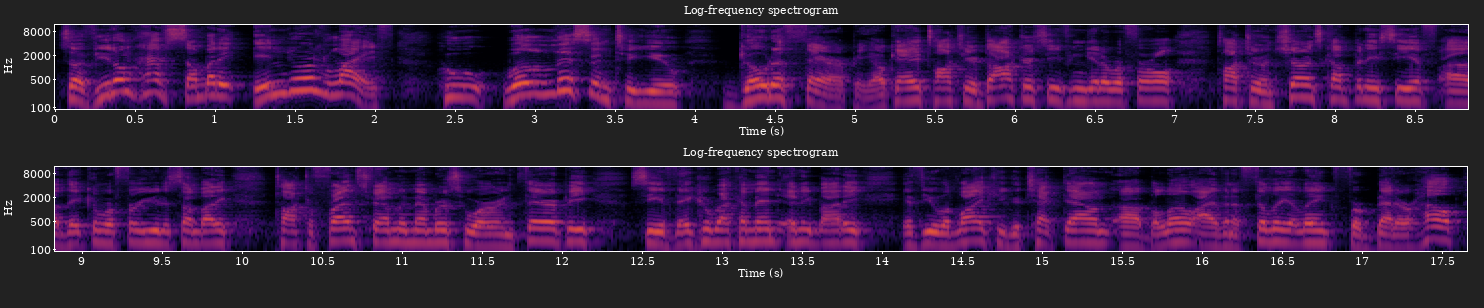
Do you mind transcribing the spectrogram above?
So if you don't have somebody in your life who will listen to you, go to therapy, okay? Talk to your doctor, see if you can get a referral. Talk to your insurance company, see if uh, they can refer you to somebody. Talk to friends, family members who are in therapy, see if they can recommend anybody. If you would like, you could check down uh, below. I have an affiliate link for BetterHelp.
